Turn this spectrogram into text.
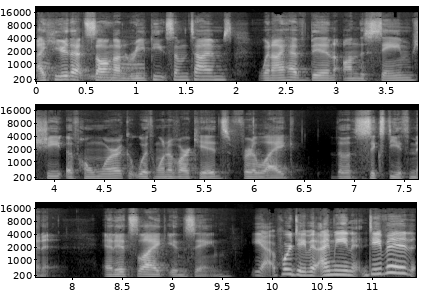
I hear that song on repeat sometimes when I have been on the same sheet of homework with one of our kids for like the 60th minute. And it's like insane. Yeah, poor David. I mean, David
